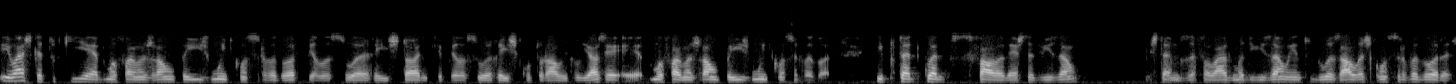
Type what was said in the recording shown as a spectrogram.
Eu acho que a Turquia é, de uma forma geral, um país muito conservador pela sua raiz histórica, pela sua raiz cultural e religiosa. É, é, de uma forma geral, um país muito conservador. E, portanto, quando se fala desta divisão, estamos a falar de uma divisão entre duas alas conservadoras.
